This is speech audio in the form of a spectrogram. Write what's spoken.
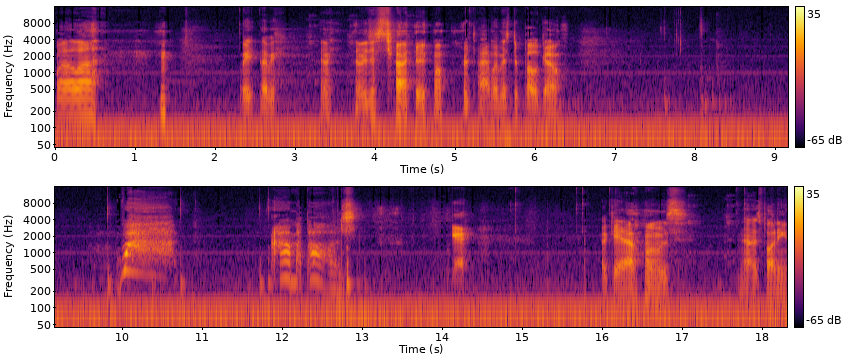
well, uh. Wait, let me, let me, let me just try it one more time with Mr. Pogo. Wow! Ah, my paws. Yeah. Okay, that one was, that was funny.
